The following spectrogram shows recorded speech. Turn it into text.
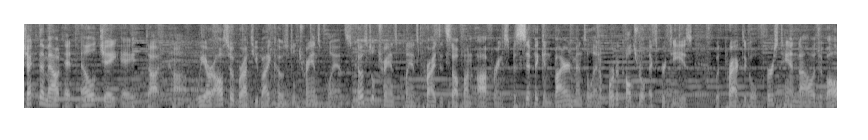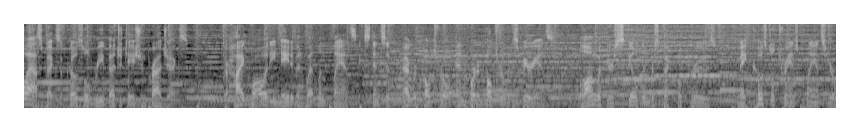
Check them out at lja.com. We are also brought to you by Coastal Transplants. Coastal Transplants prides itself on offering specific environmental and horticultural expertise with practical first-hand knowledge of all aspects of coastal revegetation projects. Their high quality native and wetland plants, extensive agricultural and horticultural experience, along with their skilled and respectful crews, Make Coastal Transplants your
